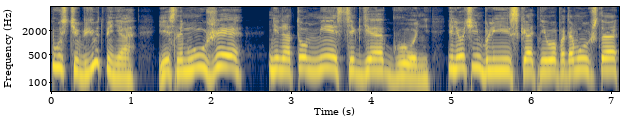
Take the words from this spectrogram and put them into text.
«Пусть убьют меня, если мы уже не на том месте, где огонь, или очень близко от него, потому что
